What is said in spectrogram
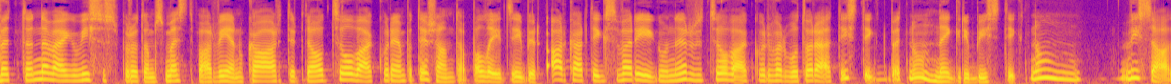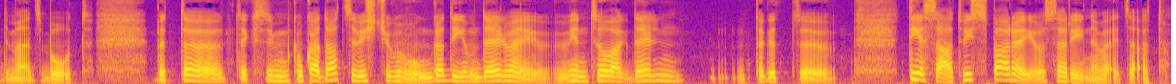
bet uh, nevajag visus, protams, mest pār vienu kārti. Ir daudz cilvēku, kuriem patiešām tā palīdzība ir ārkārtīgi svarīga, un ir cilvēki, kuri varbūt varētu iztikt, bet, nu, negrib iztikt. Nu, nu, visādi mēdz būt. Bet, eh, teiksim, kaut kādu atsevišķu gadījumu dēļ vai vienu cilvēku dēļ tagad uh, tiesāt visus pārējos arī nevajadzētu.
